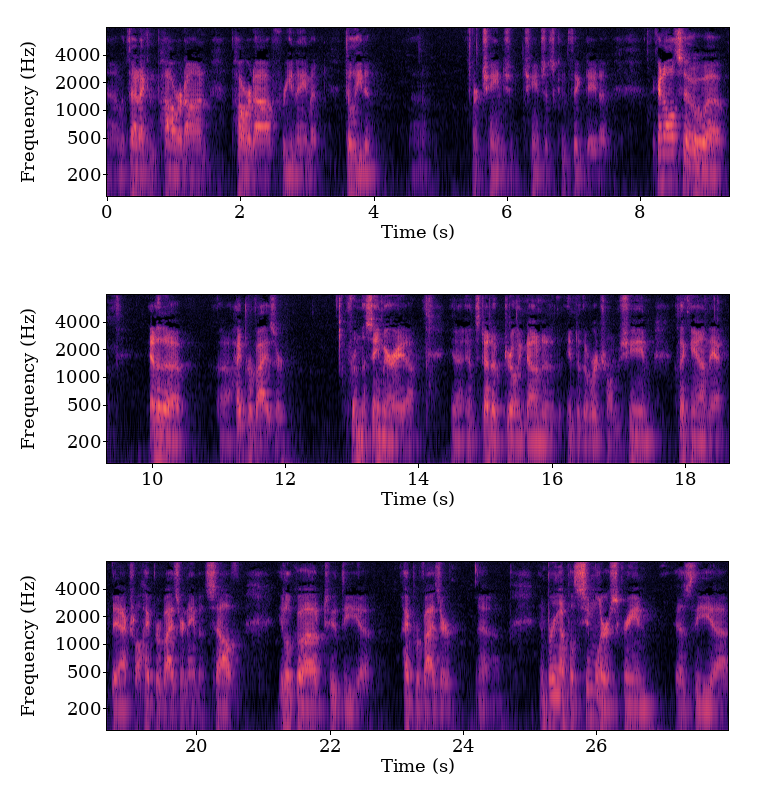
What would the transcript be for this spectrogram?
Uh, with that, I can power it on, power it off, rename it, delete it, uh, or change change its config data. I can also uh, edit a, a, hypervisor from the same area. You know, instead of drilling down into, into, the virtual machine, clicking on the, the actual hypervisor name itself, it'll go out to the uh, hypervisor uh, and bring up a similar screen as the uh,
